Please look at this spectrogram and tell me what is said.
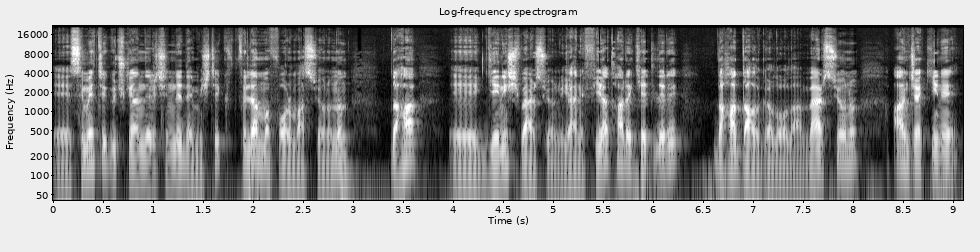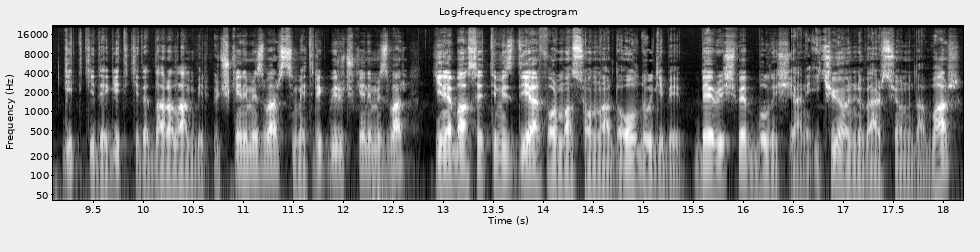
E, simetrik üçgenler için ne demiştik? Flama formasyonunun daha e, geniş versiyonu yani fiyat hareketleri daha dalgalı olan versiyonu. Ancak yine gitgide gitgide daralan bir üçgenimiz var, simetrik bir üçgenimiz var. Yine bahsettiğimiz diğer formasyonlarda olduğu gibi bearish ve bullish yani iki yönlü versiyonu da var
